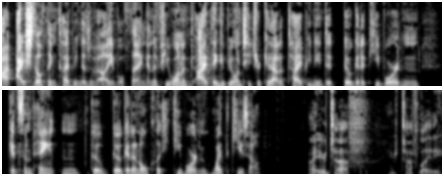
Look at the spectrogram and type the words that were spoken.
I, I still think typing is a valuable thing, and if you want to, I think if you want to teach your kid how to type, you need to go get a keyboard and get some paint and go go get an old clicky keyboard and wipe the keys out. Oh, you're tough. You're a tough lady.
